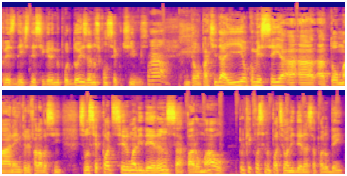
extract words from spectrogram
presidente desse Grêmio por dois anos consecutivos. Uau. Então, a partir daí, eu comecei a, a, a, tomar, né? Então, ele falava assim: se você pode ser uma liderança para o mal, por que, que você não pode ser uma liderança para o bem?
